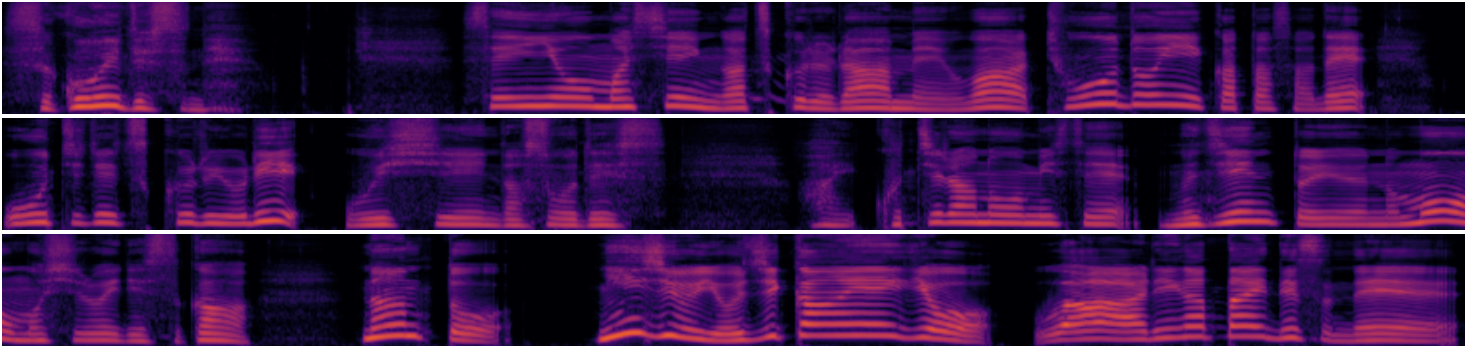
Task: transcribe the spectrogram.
すごいですね。専用マシンが作るラーメンはちょうどいい硬さでお家で作るより美味しいんだそうです。はいこちらのお店無人というのも面白いですがなんと24時間営業。わあありがたいですね。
